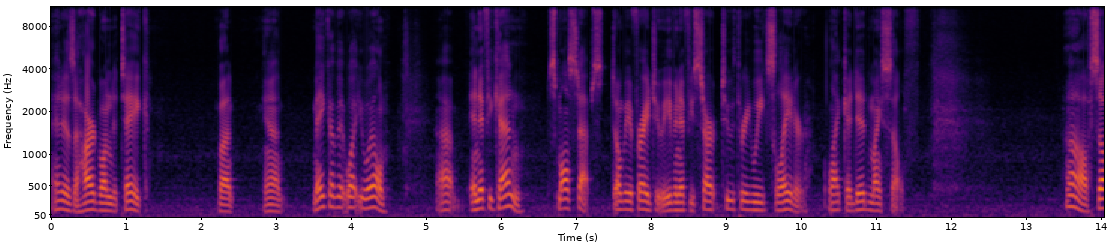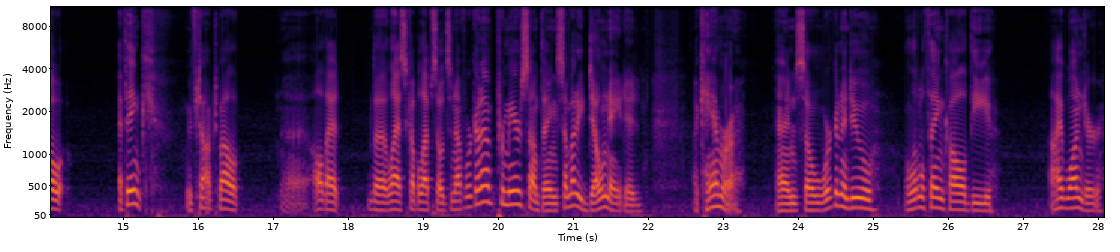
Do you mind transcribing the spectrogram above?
that is a hard one to take. But yeah, make of it what you will. Uh, and if you can, small steps. Don't be afraid to, even if you start two, three weeks later, like I did myself. Oh, so I think we've talked about uh, all that the last couple episodes enough. We're gonna premiere something. Somebody donated a camera, and so we're gonna do a little thing called the I Wonder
